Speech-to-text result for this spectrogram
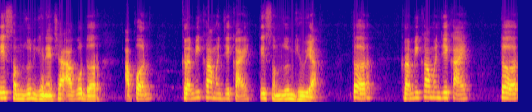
ते समजून घेण्याच्या अगोदर आपण क्रमिका म्हणजे काय ते समजून घेऊया. तर क्रमिका म्हणजे काय? तर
